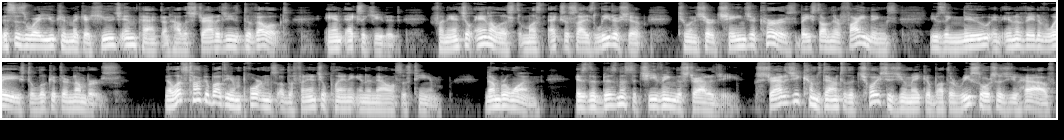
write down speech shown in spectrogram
This is where you can make a huge impact on how the strategy is developed and executed Financial analysts must exercise leadership to ensure change occurs based on their findings using new and innovative ways to look at their numbers. Now let's talk about the importance of the financial planning and analysis team. Number one, is the business achieving the strategy? Strategy comes down to the choices you make about the resources you have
